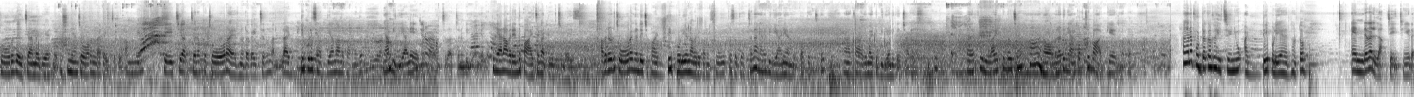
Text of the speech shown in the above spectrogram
ചോറ് കഴിച്ചാൽ മതിയായിരുന്നു. പക്ഷെ ഞാൻ ചോറല്ല കഴിച്ചത്. അമ്മയും ചേച്ചി അച്ഛനൊക്കെ ചോറായിരുന്നു കേട്ടോ കഴിച്ചത്. നല്ല അടിപൊളി സദ്യ എന്നാണ് പറഞ്ഞത്. ഞാൻ ബിരിയാണി ആയിരുന്നു കഴിച്ചത്. അച്ഛനും ബിരിയാണി ആയിരുന്നു. അപ്പോൾ ഞാൻ അവരെ പായസം കട്ടി കുടിച്ചു ഗൈസ് അവരോട് ചോറ് എങ്ങനെ വെച്ചപ്പോൾ അടിപൊളിയെന്ന് അവർ പറഞ്ഞു. സൂപ്പർ സദ്യ. അച്ഛൻ അങ്ങനെ ബിരിയാണിയാണ് ഇപ്പോൾ കഴിച്ചത് ആദ്യമായിട്ട് ബിരിയാണി കഴിച്ചു ഗൈസ് അവർ ഫുള്ളായിട്ട് കഴിച്ചാൽ ആ നോർമലായിട്ട് ഞാൻ കുറച്ച് ബാക്കിയായിരുന്നു കേട്ടോ. അങ്ങനെ ഫുഡൊക്കെ കഴിച്ചു കഴിഞ്ഞു. അടിപൊളിയായിരുന്നു കേട്ടോ. എന്റെതല്ല ചേച്ചിയുടെ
